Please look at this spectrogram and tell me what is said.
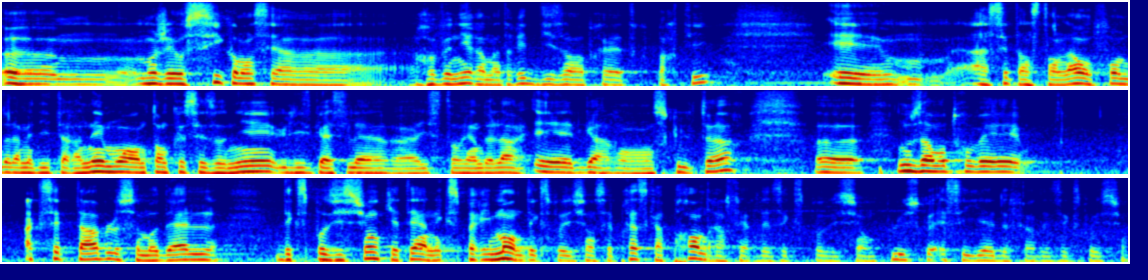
euh, moi j'ai aussi commencé à revenir à Madrid dix ans après être parti. Et à cet instant-là, on fonde de la Méditerranée, moi en tant que saisonnier, Ulysse Geisler, euh, historien de l'art, et Edgar en sculpteur, euh, nous avons trouvé acceptable ce modèle d'exposition qui était un expériment d'exposition. C'est presque apprendre à faire des expositions, plus que essayer de faire des expositions.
